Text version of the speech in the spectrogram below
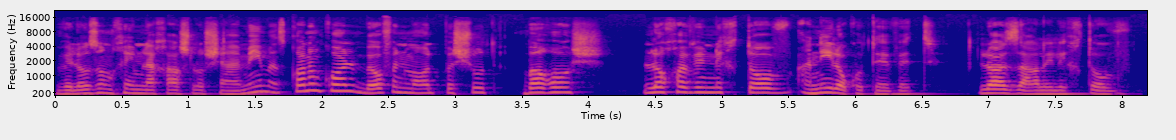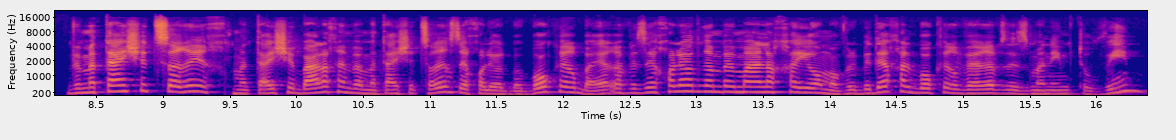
ולא זונחים לאחר שלושה ימים? אז קודם כל, באופן מאוד פשוט, בראש. לא חייבים לכתוב, אני לא כותבת, לא עזר לי לכתוב. ומתי שצריך, מתי שבא לכם ומתי שצריך, זה יכול להיות בבוקר, בערב, וזה יכול להיות גם במהלך היום, אבל בדרך כלל בוקר וערב זה זמנים טובים,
